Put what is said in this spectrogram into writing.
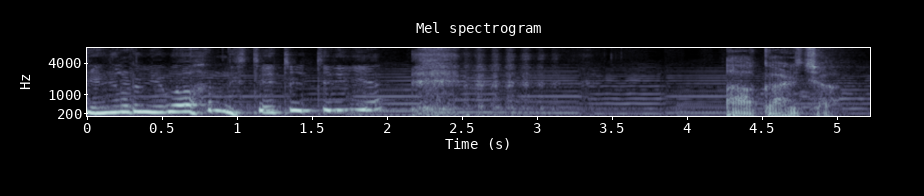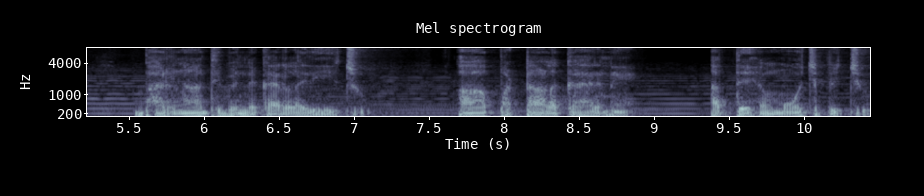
ഞങ്ങളുടെ വിവാഹം നിശ്ചയിച്ചു വെച്ചിരിക്കുക ആ കാഴ്ച ഭരണാധിപന്റെ കരളരിയിച്ചു. ആ പട്ടാളക്കാരനെ അദ്ദേഹം മോചിപ്പിച്ചു.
